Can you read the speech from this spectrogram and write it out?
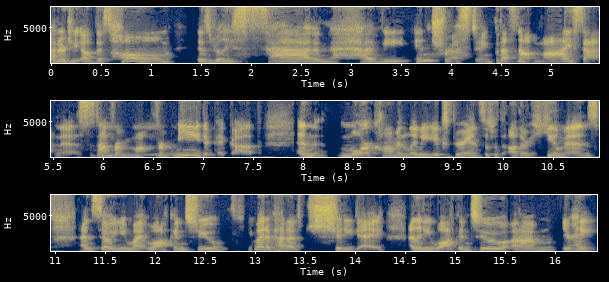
energy of this home is really sad and heavy, interesting, but that's not my sadness. It's not mm-hmm. for, my, for me to pick up. And more commonly, we experience this with other humans. And so you might walk into, you might have had a shitty day, and then you walk into, um, you're hanging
